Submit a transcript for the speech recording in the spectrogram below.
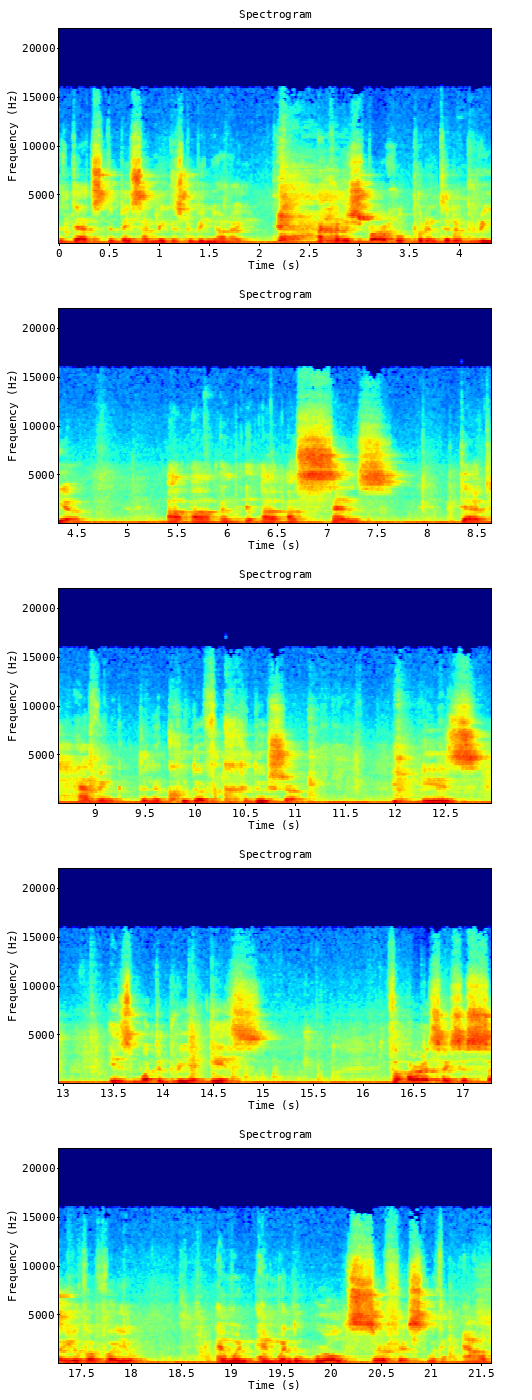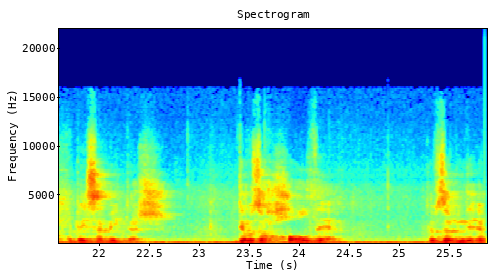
that's the Beis Hamikdash b'binyanai. Hakadosh Baruch Hu put into the bria a, a, a, a, sense that having the nekuda of kedusha is is what the bria is. And when and when the world surfaced without a Beis Hamikdash, there was a hole there. There was a, a,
